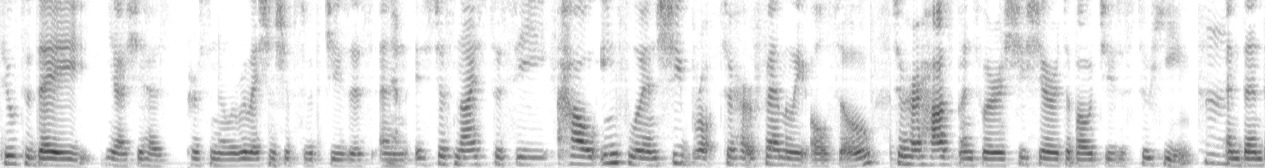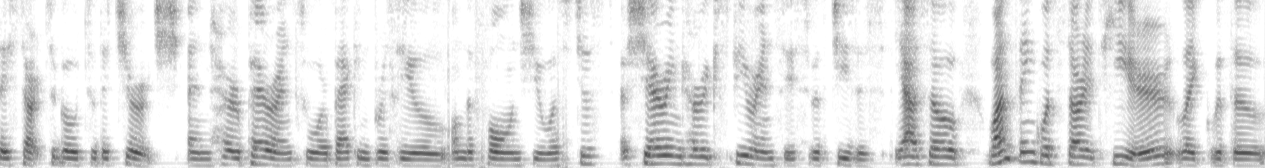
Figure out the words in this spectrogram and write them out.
till today, yeah, she has personal relationships with Jesus, and Yeah. it's just nice to see how influence she brought to her family, also to her husband, where she shared about Jesus to him, Hmm. and then they start to go to the church. And her parents, who are back in Brazil, on the phone, she was just sharing her experiences with Jesus. Yeah, so one thing what started here like with the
